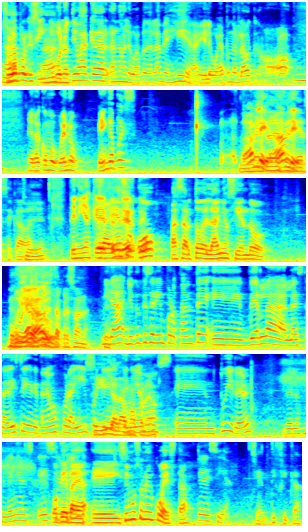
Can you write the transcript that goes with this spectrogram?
Solo Ajá, porque sí. ajá. Y vos no te ibas a quedar, ah, no, le voy a poner la mejilla y le voy a poner la otra. No. Era como, bueno, venga pues. Momento Hable, de hable. Sí. Tenías que Era eso defenderte. o pasar todo el año siendo Bulleado. por esta persona. Mira, yo creo que sería importante eh, ver la, la estadística que tenemos por ahí, Sí, porque ya la vamos a teníamos en Twitter de los Millennials SB, Ok, vaya, eh, hicimos una encuesta ¿Qué decía? científica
